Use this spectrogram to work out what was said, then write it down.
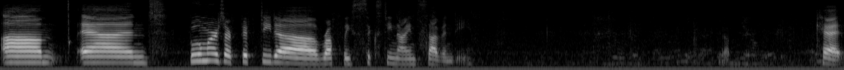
Um, and boomers are 50 to roughly 69, 70. Yep. Okay.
